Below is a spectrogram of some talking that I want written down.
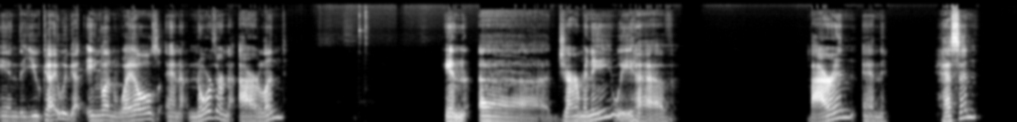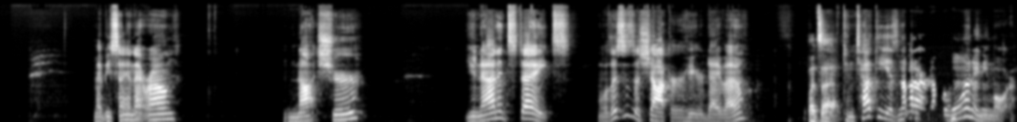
in the UK, we've got England, Wales, and Northern Ireland. In uh, Germany, we have Byron and Hessen. Maybe saying that wrong. Not sure. United States. Well, this is a shocker here, Davo. What's that? Kentucky is not our number one anymore.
